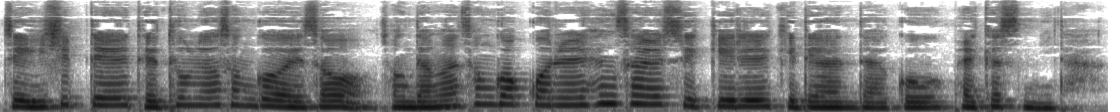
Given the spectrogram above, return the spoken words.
제20대 대통령 선거에서 정당한 선거권을 행사할 수 있기를 기대한다고 밝혔습니다.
